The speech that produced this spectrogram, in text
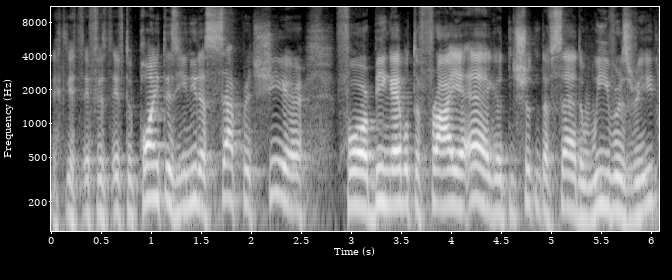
If, if, if, the point is you need a separate shear for being able to fry an egg, it shouldn't have said a weaver's reed.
